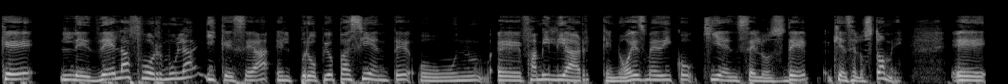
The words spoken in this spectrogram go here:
que le dé la fórmula y que sea el propio paciente o un eh, familiar que no es médico quien se los dé, quien se los tome. Eh,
